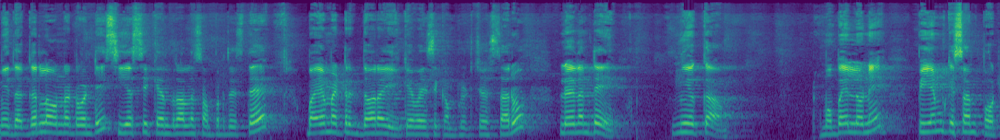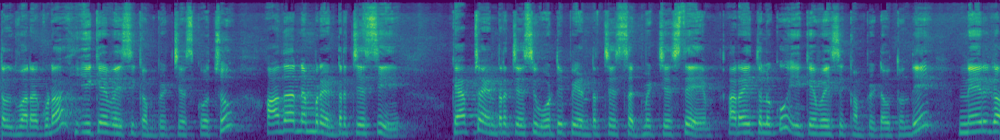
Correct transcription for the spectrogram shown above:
మీ దగ్గరలో ఉన్నటువంటి సిఎస్సి కేంద్రాలను సంప్రదిస్తే బయోమెట్రిక్ ద్వారా ఈకేవైసీ కంప్లీట్ చేస్తారు. లేదంటే మీ యొక్క మొబైల్లోనే పిఎం కిసాన్ పోర్టల్ ద్వారా కూడా ఈకేవైసీ కంప్లీట్ చేసుకోవచ్చు. ఆధార్ నెంబర్ ఎంటర్ చేసి క్యాప్చా ఎంటర్ చేసి ఓటీపీ ఎంటర్ చేసి సబ్మిట్ చేస్తే ఆ రైతులకు ఈ కేవైసీ కంప్లీట్ అవుతుంది. నేరుగా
